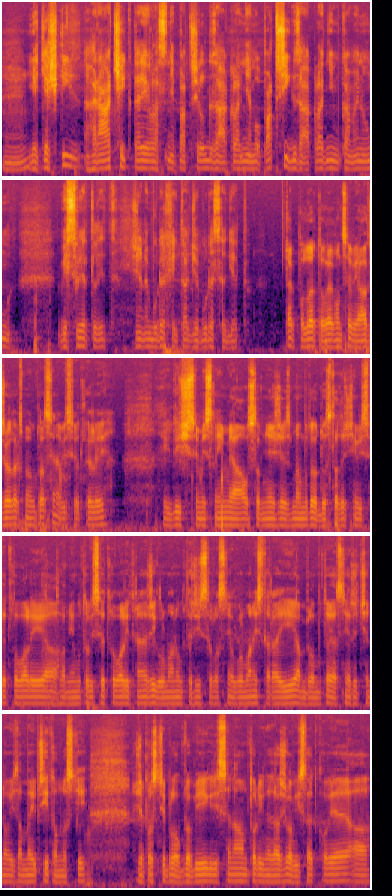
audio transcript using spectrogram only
Hmm. Je těžký hráči, který vlastně patřil k základním, nebo patří k základním kamenům, vysvětlit, že nebude chytat, že bude sedět? Tak podle toho, jak on se vyjádřil, tak jsme mu to asi nevysvětlili i když si myslím já osobně, že jsme mu to dostatečně vysvětlovali a hlavně mu to vysvětlovali trenéři golmanů, kteří se vlastně o golmany starají a bylo mu to jasně řečeno i za mé přítomnosti, že prostě bylo období, kdy se nám tolik nedařilo výsledkově a,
